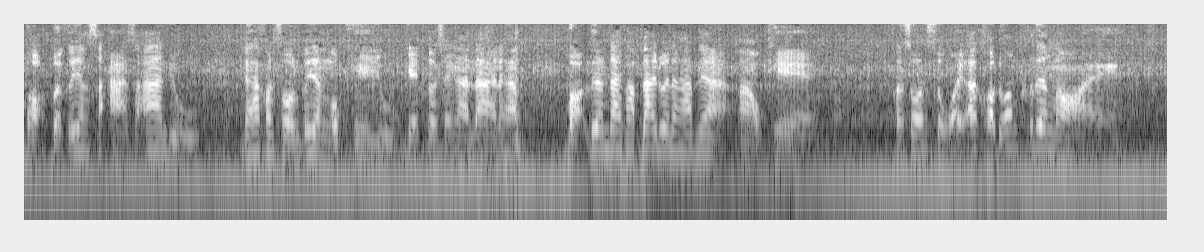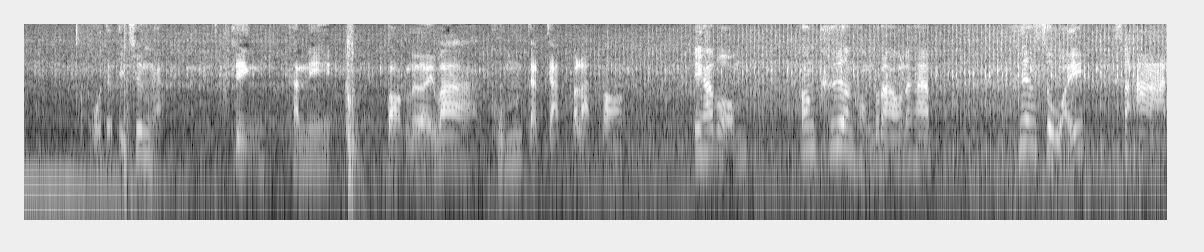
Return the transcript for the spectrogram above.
เบาะเบิกก็ยังสะอาดสะอ้านอยู่นะฮะคอนโซลก็ยังโอเคอยู่เกตก็ใช้งานได้นะครับ เบาะเลื่อนได้พับได้ด้วยนะครับ เนี่ยอ่าโอเค คอนโซลสวยอะขอดูห้องเครื่องหน่อย โอ้แต่ติดชึ่งอะ จริงคันนี้บอกเลยว่าคุ้มจัดจัดประหลัดบอก นี่ครับผมห้องเครื่องของเรานะครับ เครื่องสวยสะอาด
